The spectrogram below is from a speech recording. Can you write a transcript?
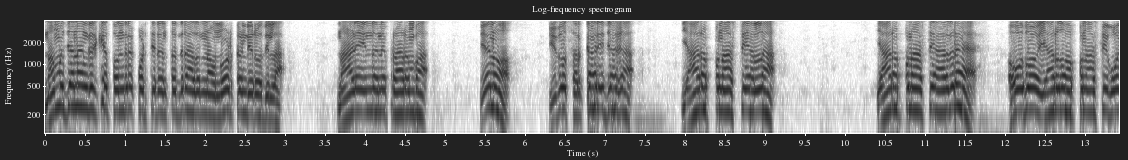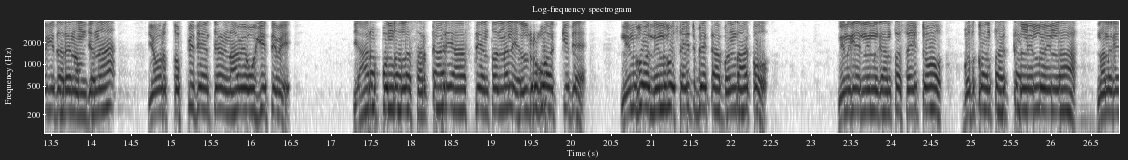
ನಮ್ಮ ಜನಾಂಗಕ್ಕೆ ತೊಂದರೆ ಕೊಡ್ತೀರಂತಂದ್ರೆ ಅದನ್ನ ನಾವು ನೋಡ್ಕೊಂಡಿರೋದಿಲ್ಲ. ನಾಳೆಯಿಂದನೇ ಪ್ರಾರಂಭ. ಏನು? ಇದು ಸರ್ಕಾರಿ ಜಾಗ. ಯಾರಪ್ಪನ ಆಸ್ತಿ ಅಲ್ಲ. ಯಾರಪ್ಪನ ಆಸ್ತಿ ಆದ್ರೆ, ಹೌದು, ಯಾರದೋ ಅಪ್ಪನ ಆಸ್ತಿಗೆ ಹೋಗಿದ್ದಾರೆ ನಮ್ಮ ಜನ. ಇವರು ತಪ್ಪಿದೆ ಅಂತೇಳಿ ನಾವೇ ಉಗಿತೀವಿ. ಯಾರಪ್ಪಂದು ಅಲ್ಲ, ಸರ್ಕಾರಿ ಆಸ್ತಿ ಅಂತಂದ್ಮೇಲೆ ಎಲ್ರಿಗೂ ಹಕ್ಕಿದೆ. ನಿನ್ಗೂ ನಿನ್ಗೂ ಸೈಟ್ ಬೇಕಾ? ಬಂದ್ ಹಾಕು. ನಿನಗೆ ನಿನ್ಗಂತ ಸೈಟು, ಬದುಕುವಂತ ಹಕ್ಕಲ್ಲಿ ಎಲ್ಲೂ ಇಲ್ಲ, ನನಗೆ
